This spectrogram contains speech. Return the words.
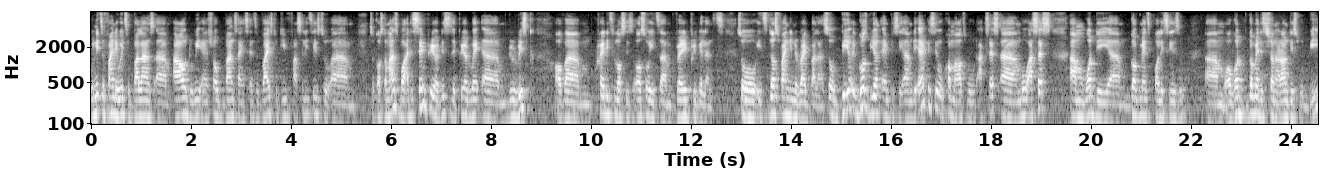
we need to find a way to balance um, how do we ensure banks are incentivized to give facilities to um, to customers, but at the same period, this is a period where um, the risk of um, credit losses also is um, very prevalent. So it's just finding the right balance. So beyond, it goes beyond MPC. Um, the MPC will come out, will access, um, will assess um, what the um, government policies um, or government decision around this would be,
